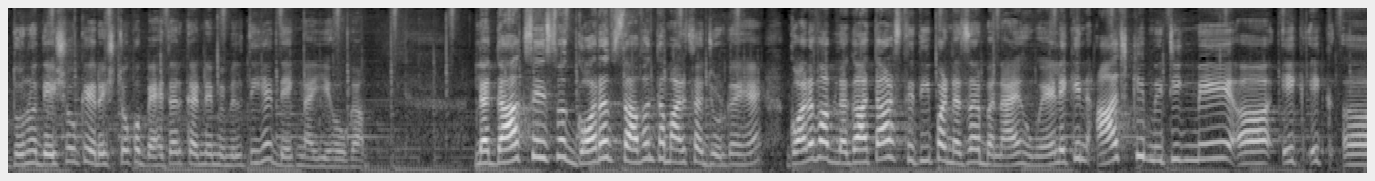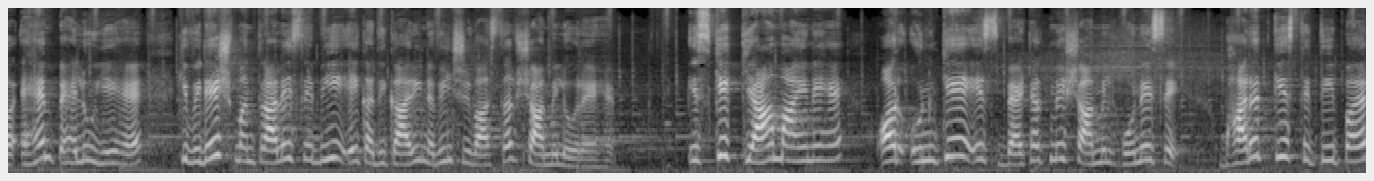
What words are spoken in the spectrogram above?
दोनों देशों के रिश्तों को बेहतर करने में मिलती है, देखना यह होगा। लद्दाख से इस वक्त गौरव सावंत हमारे साथ जुड़ गए हैं। गौरव, आप लगातार स्थिति पर नज़र बनाए हुए हैं, लेकिन आज की मीटिंग में एक एक अहम पहलू यह है कि विदेश मंत्रालय से भी एक अधिकारी नवीन श्रीवास्तव शामिल हो रहे हैं। इसके क्या मायने हैं और उनके इस बैठक में शामिल होने से भारत की स्थिति पर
